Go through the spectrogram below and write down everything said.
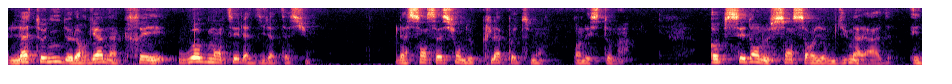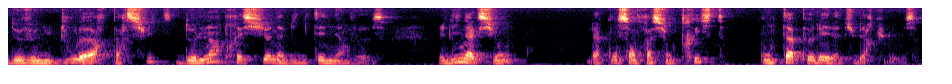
L'atonie de l'organe a créé ou augmenté la dilatation, la sensation de clapotement dans l'estomac, obsédant le sensorium du malade, est devenue douleur par suite de l'impressionnabilité nerveuse. L'inaction, la concentration triste ont appelé la tuberculose.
